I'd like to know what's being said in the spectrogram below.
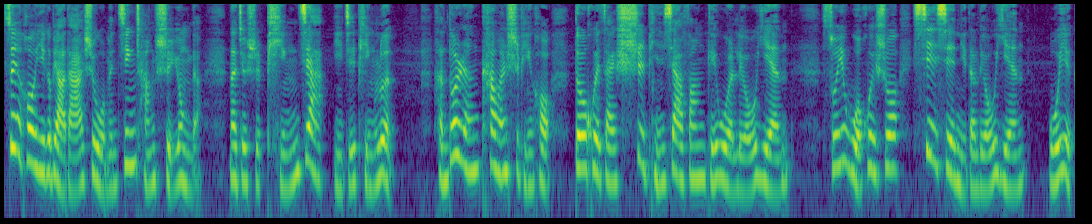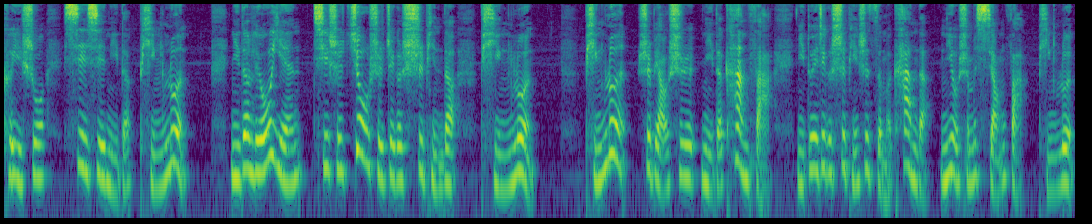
最后一个表达是我们经常使用的，那就是评价以及评论。很多人看完视频后都会在视频下方给我留言，所以我会说谢谢你的留言，我也可以说谢谢你的评论。你的留言其实就是这个视频的评论。评论是表示你的看法，你对这个视频是怎么看的？你有什么想法？评论、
